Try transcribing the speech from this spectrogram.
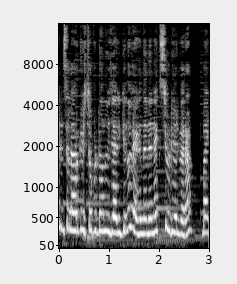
എല്ലാവർക്കും ഇഷ്ടപ്പെട്ടു എന്ന് വിചാരിക്കുന്നു. വേഗം തന്നെ നെക്സ്റ്റ് വീഡിയോയിൽ വരാം. ബൈ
